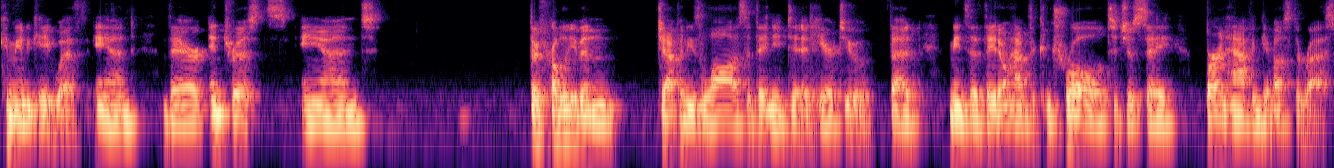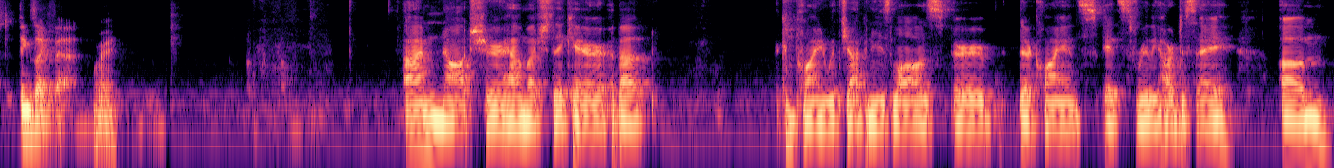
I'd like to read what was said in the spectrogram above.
communicate with and their interests and there's probably even Japanese laws that they need to adhere to that means that they don't have the control to just say burn half and give us the rest things like that Right. I'm not sure how much they care about complying with Japanese laws or their clients. It's really hard to say. Um,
